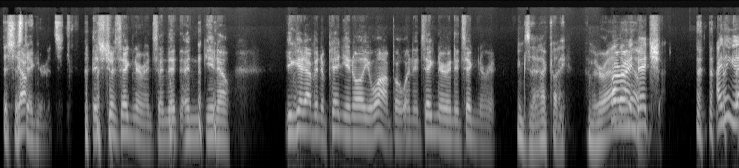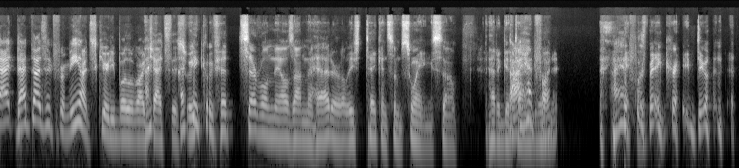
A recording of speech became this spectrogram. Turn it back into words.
It's just Yep. ignorance. It's just ignorance, and it, and you know, you can have an opinion all you want, but when it's ignorant, it's ignorant. Exactly. I would rather All right, know. Mitch. I think that that does it for me on Security Boulevard I- chats this I week. I think we've hit several nails on the head, or at least taken some swings. So I had a good time. I had doing fun. It. I had It's fun. been great doing it.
